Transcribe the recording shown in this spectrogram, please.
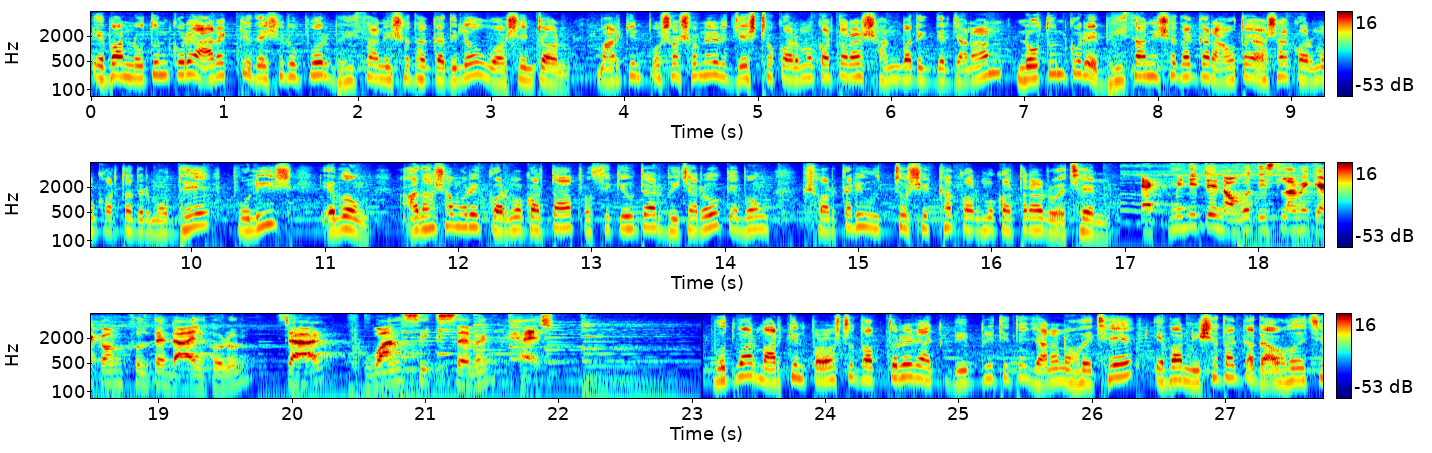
এবার নতুন করে আরেকটি দেশের উপর ভিসা নিষেধাজ্ঞা দিল ওয়াশিংটন। মার্কিন প্রশাসনের জ্যেষ্ঠ কর্মকর্তারা সাংবাদিকদের জানান, নতুন করে ভিসা নিষেধাজ্ঞার আওতায় আসা কর্মকর্তাদের মধ্যে পুলিশ এবং আধা সামরিক কর্মকর্তা, প্রসিকিউটর, বিচারক এবং সরকারি উচ্চশিক্ষা কর্মকর্তারা রয়েছেন। এক মিনিটে নগদ ইসলামিক অ্যাকাউন্ট খুলতে ডায়াল করুন, চার, ওয়ান সিক্স সেভেন, হ্যাশ। বুধবার মার্কিন পররাষ্ট্র দপ্তরের এক বিবৃতিতে জানানো হয়েছে, এবার নিষেধাজ্ঞা দেওয়া হয়েছে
